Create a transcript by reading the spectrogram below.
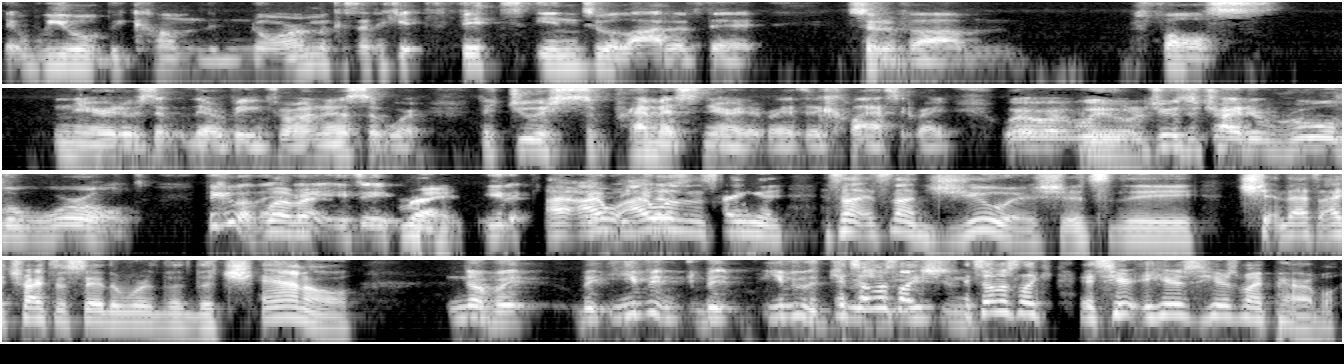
that we will become the norm because I think it fits into a lot of the sort of um, false narratives that they're being thrown at us. That were the Jewish supremacist narrative, right? The classic, right? Where, where, where Jews are trying to rule the world. Think about that. Well, right. It's a, right you know, I, I, I wasn't saying it. It's not. It's not Jewish. It's the. That's. I tried to say the word the the channel. No, but but even but even the Jewish it's almost like it's almost like it's here. Here's here's my parable.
